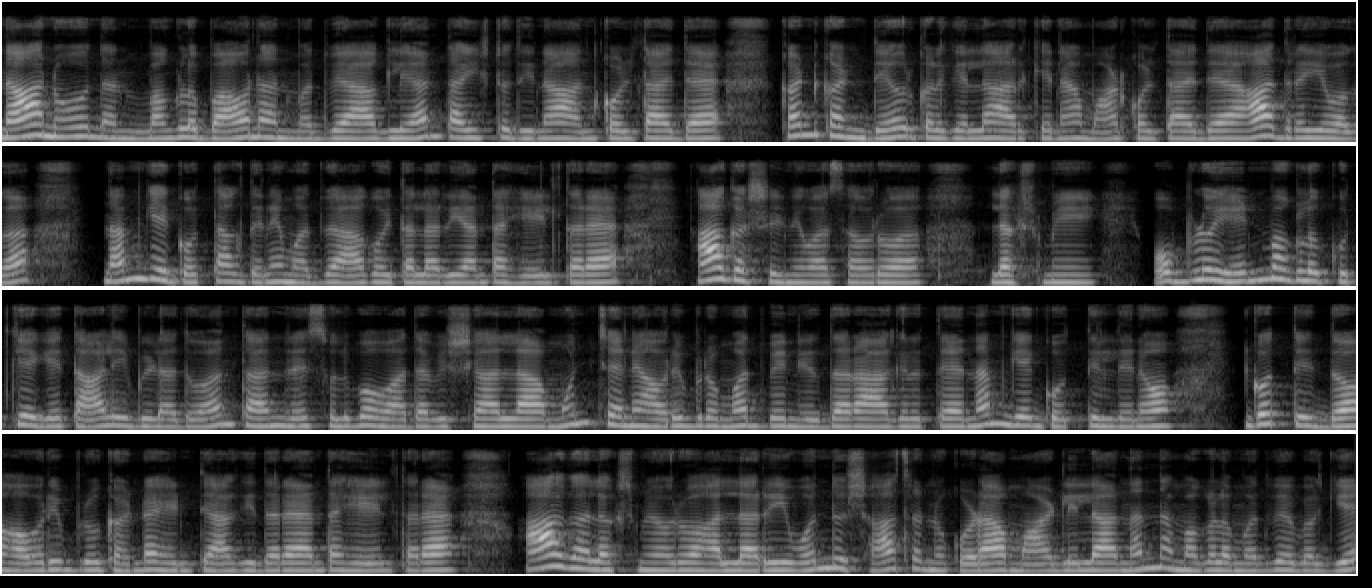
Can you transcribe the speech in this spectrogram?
ನಾನು ನನ್ನ ಮಗಳು ಭಾವನ ಮದುವೆ ಆಗಲಿ ಅಂತ ಇಷ್ಟು ದಿನ ಅಂದ್ಕೊಳ್ತಾ ಇದ್ದೆ. ಕಣ್ ಕಣ್ ದೇವ್ರುಗಳಿಗೆಲ್ಲ ಆರ್ಕೆನ ಮಾಡ್ಕೊಳ್ತಾ ಇದ್ದೆ. ಆದರೆ ಇವಾಗ ನಮಗೆ ಗೊತ್ತಾಗ್ದೇ ಮದುವೆ ಆಗೋಯ್ತಲ್ಲ ರೀ ಅಂತ ಹೇಳ್ತಾರೆ. ಆಗ ಶ್ರೀನಿವಾಸ್ ಅವರು, ಲಕ್ಷ್ಮಿ, ಒಬ್ಳು ಹೆಣ್ಮಗಳು ಕುತ್ತಿಗೆಗೆ ತಾಳಿ ಬೀಳೋದು ಅಂತ ಅಂದರೆ ಸುಲಭವಾದ ವಿಷಯ ಅಲ್ಲ. ಮುಂಚೆನೇ ಅವರಿಬ್ಬರು ಮದುವೆ ನಿರ್ಧಾರ ಆಗಿರುತ್ತೆ. ನಮಗೆ ಗೊತ್ತಿಲ್ಲದೇ ಏನೋ ಗೊತ್ತಿದ್ದೋ ಅವರಿಬ್ಬರು ಗಂಡ ಹೆಂಡತಿ ಆಗಿದ್ದಾರೆ ಅಂತ ಹೇಳ್ತಾರೆ. ಆಗ ಲಕ್ಷ್ಮಿಯವರು ಅಲ್ಲ ರೀ, ಒಂದು ಶಾಸ್ತ್ರನೂ ಕೂಡ ಮಾಡಲಿಲ್ಲ. ನನ್ನ ಮಗಳ ಮದುವೆ ಬಗ್ಗೆ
